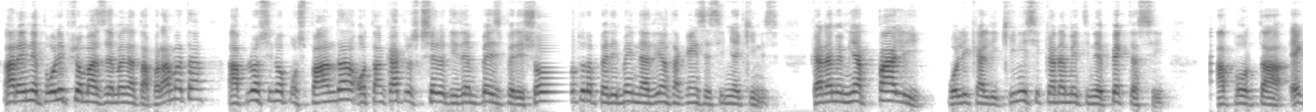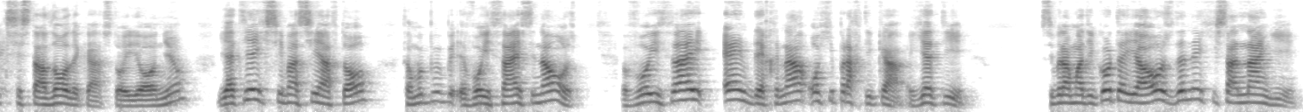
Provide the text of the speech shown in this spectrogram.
Άρα είναι πολύ πιο μαζεμένα τα πράγματα. Απλώς είναι όπως πάντα, όταν κάποιος ξέρει ότι δεν παίζει περισσότερο, περιμένει να δει αν θα κάνεις εσύ μια κίνηση. Κάναμε μια πάλι πολύ καλή κίνηση. Κάναμε την επέκταση από τα 6 στα 12 στο Ιόνιο. Γιατί έχει σημασία αυτό, θα μου πεις, βοηθάει στην ΑΟΣ. Βοηθάει έντεχνα, όχι πρακτικά. Γιατί; Στην πραγματικότητα η ΑΟΣ δεν έχεις ανάγκη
